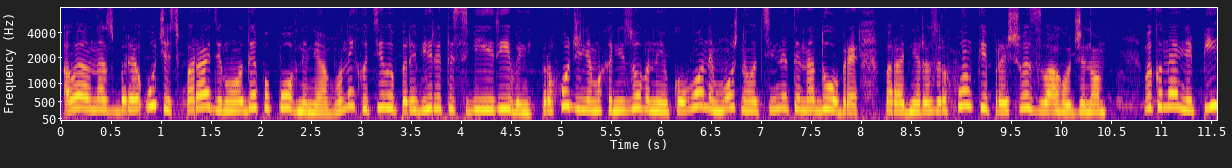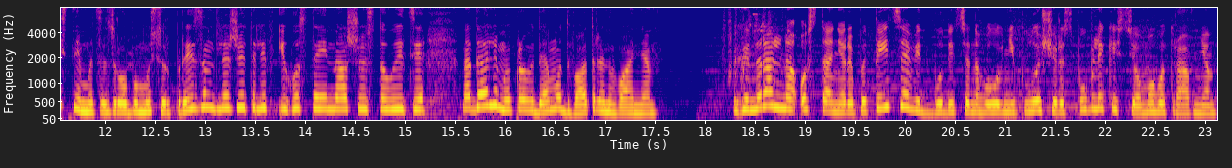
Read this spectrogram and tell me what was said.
Але у нас бере участь в параді молоде поповнення. Вони хотіли перевірити свій рівень. Проходження механізованої колони можна оцінити на добре. Парадні розрахунки пройшли злагоджено. Виконання пісні ми це зробимо сюрпризом для жителів і гостей нашої столиці. Надалі ми проведемо два тренування. Генеральна остання репетиція відбудеться на головній площі республіки 7 травня.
